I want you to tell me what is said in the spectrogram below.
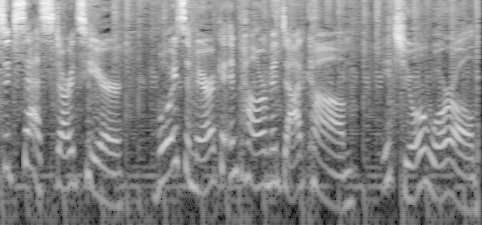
Success starts here. VoiceAmericaEmpowerment.com. It's your world.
